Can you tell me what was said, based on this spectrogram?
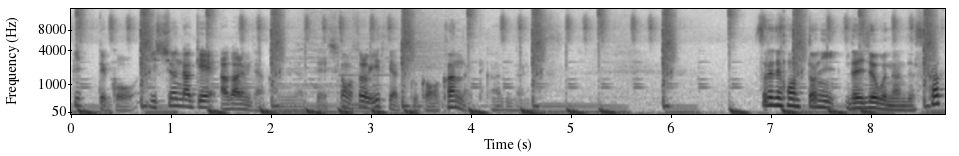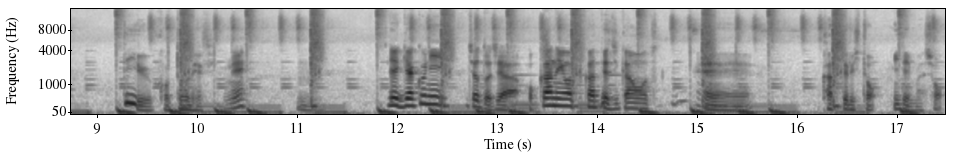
ピッてこう一瞬だけ上がるみたいな感じになってしかもそれがいつやってくるか分かんないって感じになり。それで本当に大丈夫なんですかっていうことですよね。うん、で逆にちょっとじゃあお金を使って時間を、えー買ってる人見てみましょ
